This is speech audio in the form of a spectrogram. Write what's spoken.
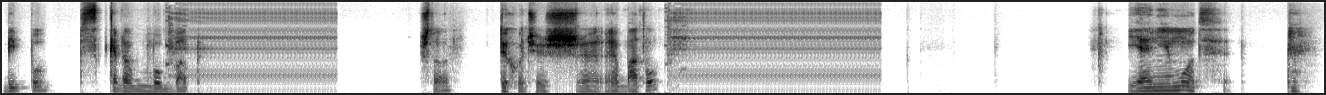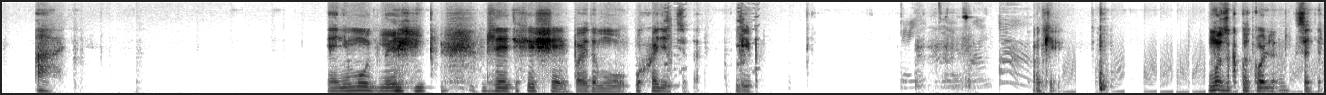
Бипу, скарабубап. Что? Ты хочешь э, рэбаттл? Я не мод. А. Я не мудный для этих вещей, поэтому уходите сюда. Бип. Окей. Музыка прикольная, кстати.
